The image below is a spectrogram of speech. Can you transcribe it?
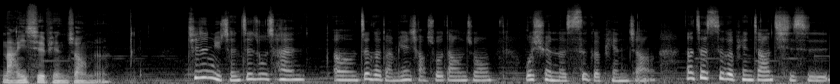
哪一些篇章呢？其实《女神自助餐》。嗯，这个短篇小说当中，我选了四个篇章。那这四个篇章其实，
